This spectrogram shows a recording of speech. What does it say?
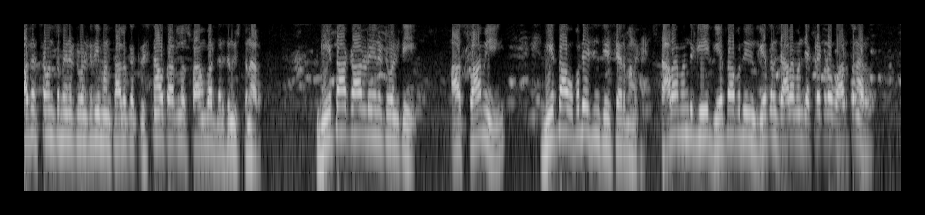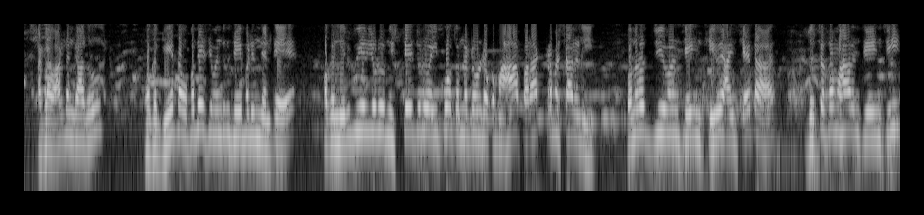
ఆదర్శవంతమైనటువంటిది మన తాలూకా కృష్ణావతారంలో స్వామివారు దర్శనమిస్తున్నారు. గీతాకారుడైనటువంటి ఆ స్వామి గీతా ఉపదేశం చేశారు మనకి. చాలా మందికి గీతాపదేశం గీతను చాలా మంది ఎక్కడెక్కడో వాడుతున్నారు. అట్లా వాడటం కాదు. ఒక గీత ఉపదేశం ఎందుకు చేయబడింది అంటే ఒక నిర్వీర్యుడు నిస్తేజుడు అయిపోతున్నటువంటి ఒక మహాపరాక్రమశాలిని పునరుజ్జీవనం చేయించి ఆయన చేత దుష్ట సంహారం చేయించి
